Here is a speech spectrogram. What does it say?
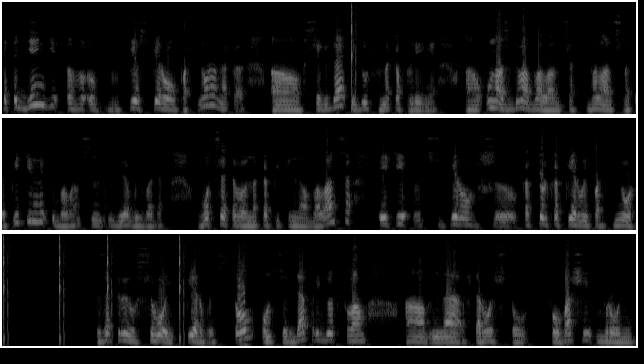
Это деньги с первого партнера а, всегда идут в накопление. А, у нас два баланса. Баланс накопительный и баланс для вывода. Вот с этого накопительного баланса, эти, как только первый партнер закрыл свой первый стол, он всегда придет к вам а, на второй стол по вашей броне.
